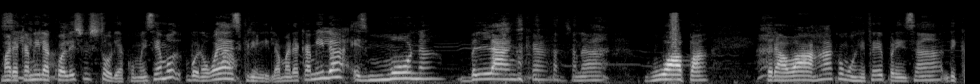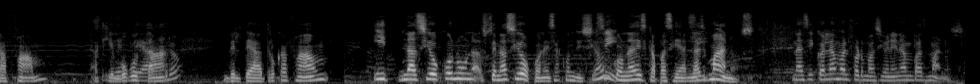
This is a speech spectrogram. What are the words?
María Sí, Camila. ¿cuál es su historia? Comencemos, bueno, voy a describirla. María Camila es mona, blanca, es una guapa, trabaja como jefe de prensa de CAFAM, aquí Sí, en Bogotá, teatro. del Teatro CAFAM, y nació con una, usted nació con esa condición, Sí. con una discapacidad en las manos. Nací con la malformación en ambas manos.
